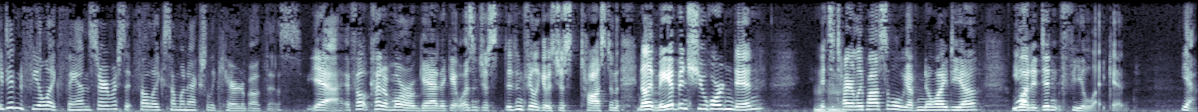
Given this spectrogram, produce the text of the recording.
it didn't feel like fan service. It felt like someone actually cared about this. Yeah, it felt kind of more organic. It wasn't just. It didn't feel like it was just tossed in. The, now it may have been shoehorned in. It's entirely possible. We have no idea, Yeah. but it didn't feel like it. Yeah.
